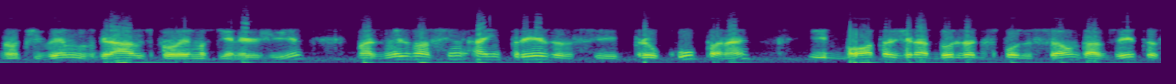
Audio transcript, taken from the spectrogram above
Não tivemos graves problemas de energia, mas mesmo assim a empresa se preocupa, né? E bota geradores à disposição das ETAs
